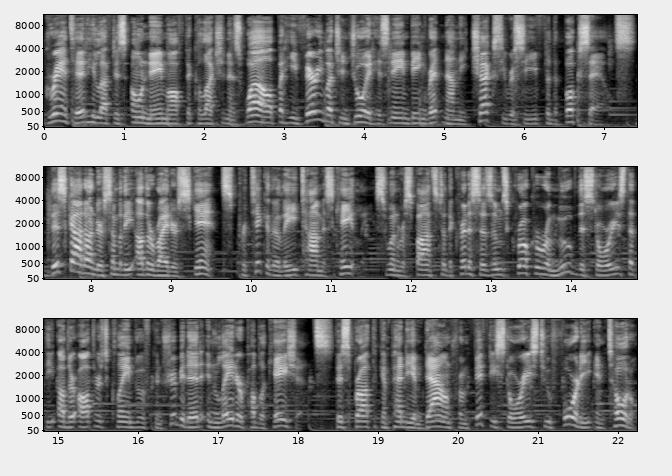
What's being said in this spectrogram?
Granted, he left his own name off the collection as well, but he very much enjoyed his name being written on the checks he received for the book sales. This got under under some of the other writers' skins, particularly Thomas Keightley's. in response to the criticisms, Croker removed the stories that the other authors claimed to have contributed in later publications. This brought the compendium down from 50 stories to 40 in total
